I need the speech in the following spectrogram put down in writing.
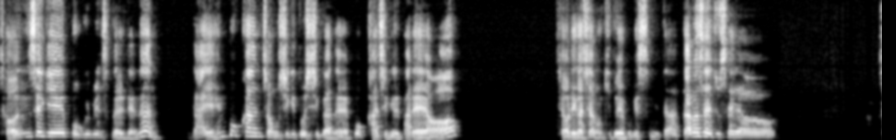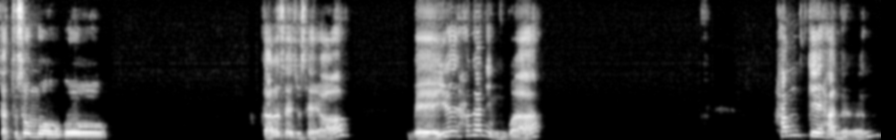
전 세계에 복음이 전달되는 나의 행복한 정시기도 시간을 꼭 가지길 바래요. 자, 우리 같이 한번 기도해 보겠습니다. 따라서 해주세요. 자, 두 손 모으고 따라서 해주세요. 매일 하나님과 함께하는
